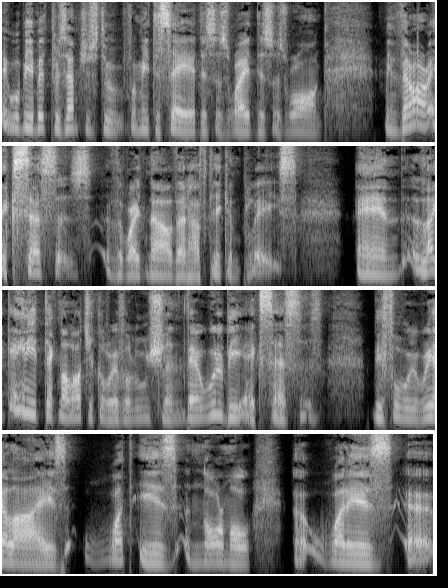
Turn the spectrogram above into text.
It would be a bit presumptuous to for me to say this is right, this is wrong. I mean, there are excesses right now that have taken place. And like any technological revolution, there will be excesses before we realize what is normal, uh, what is uh,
